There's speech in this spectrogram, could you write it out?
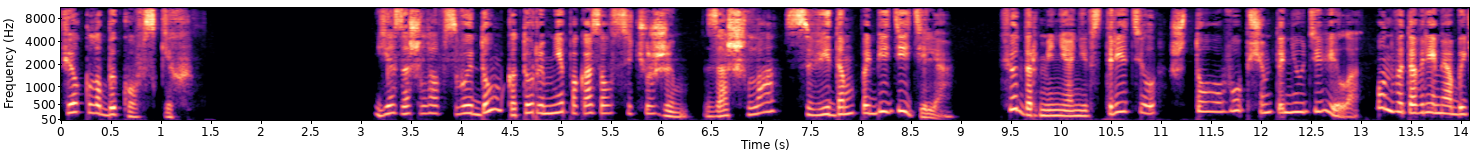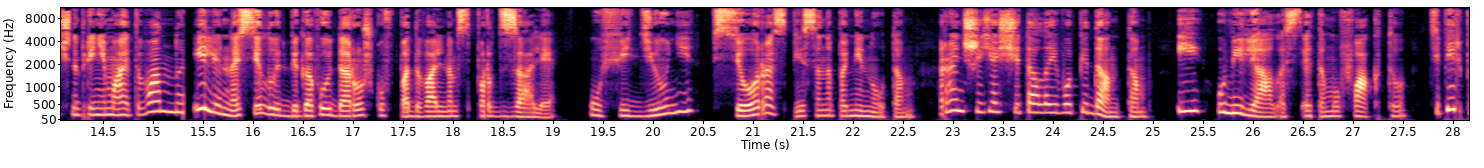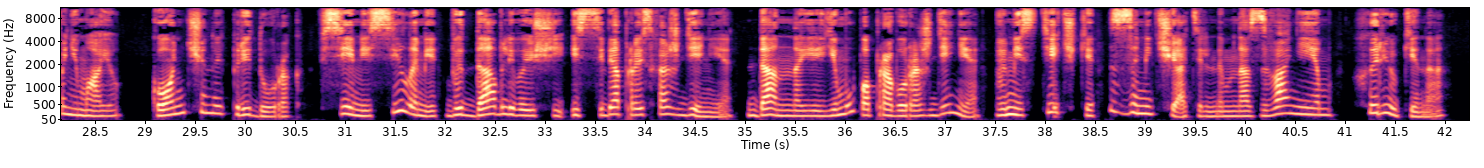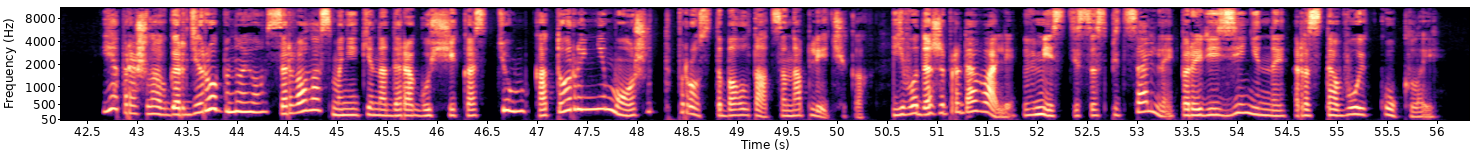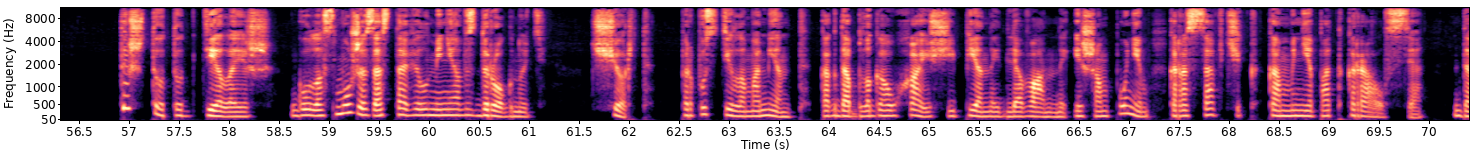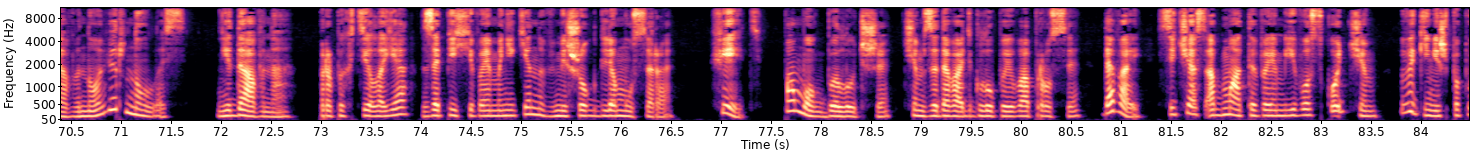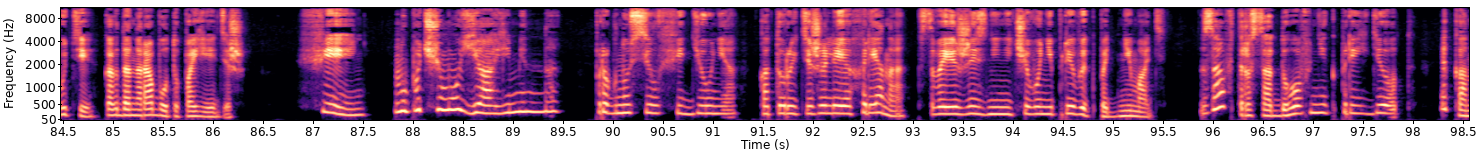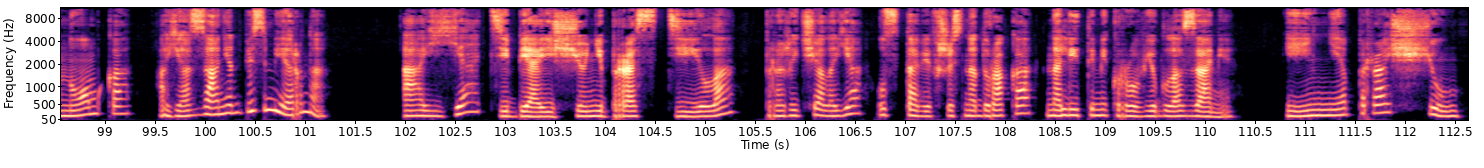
Фёкла Быковских. Я зашла в свой дом, который мне показался чужим. Зашла с видом победителя. Федор меня не встретил, что, в общем-то, не удивило. Он в это время обычно принимает ванну или насилует беговую дорожку в подвальном спортзале. У Федюни все расписано по минутам. Раньше я считала его педантом и умилялась этому факту. Теперь понимаю, конченый придурок, всеми силами выдавливающий из себя происхождение, данное ему по праву рождения в местечке с замечательным названием Хрюкина. Я прошла в гардеробную, сорвала с манекена дорогущий костюм, который не может просто болтаться на плечиках. Его даже продавали вместе со специальной прорезиненной ростовой куклой. «Ты что тут делаешь?» Голос мужа заставил меня вздрогнуть. Черт, пропустила момент, когда благоухающий пеной для ванны и шампунем красавчик ко мне подкрался. Давно вернулась? Недавно, пропыхтела я, запихивая манекен в мешок для мусора. Федь, помог бы лучше, чем задавать глупые вопросы. Давай, сейчас обматываем его скотчем, выкинешь по пути, когда на работу поедешь. Фень, «Ну почему я именно?» — прогнусил Федюня, который тяжелее хрена в своей жизни ничего не привык поднимать. «Завтра садовник придет, экономка, а я занят безмерно». «А я тебя еще не простила», — прорычала я, уставившись на дурака налитыми кровью глазами. «И не прощу».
